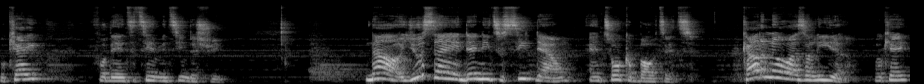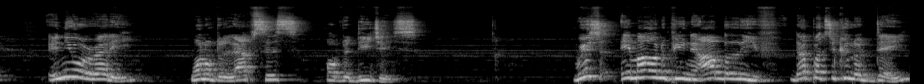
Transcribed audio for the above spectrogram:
okay, for the entertainment industry. Now, you're saying they need to sit down and talk about it. Kao Denero as a leader, okay, he knew already one of the lapses of the DJs which, in my own opinion, I believe that particular day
